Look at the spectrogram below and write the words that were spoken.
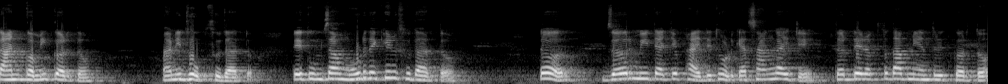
ताण कमी करतं आणि झोप सुधारतं. ते तुमचा मूड देखील सुधारतं. तर जर मी त्याचे फायदे थोडक्यात सांगायचे तर ते रक्तदाब नियंत्रित करतं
